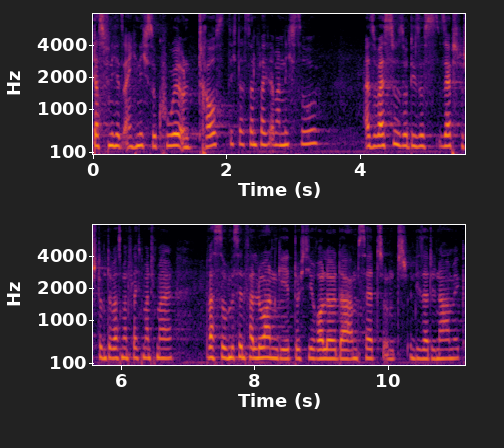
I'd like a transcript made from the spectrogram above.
das finde ich jetzt eigentlich nicht so cool und traust dich das dann vielleicht aber nicht so? Also weißt du, so dieses Selbstbestimmte, was man vielleicht manchmal, was so ein bisschen verloren geht durch die Rolle da am Set und in dieser Dynamik.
